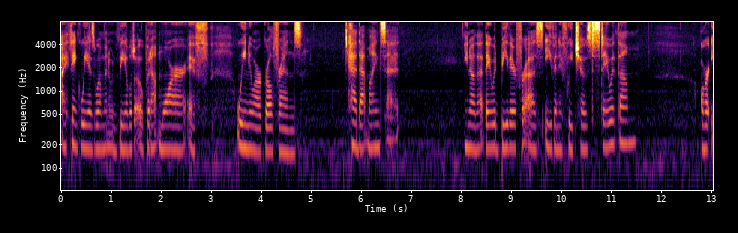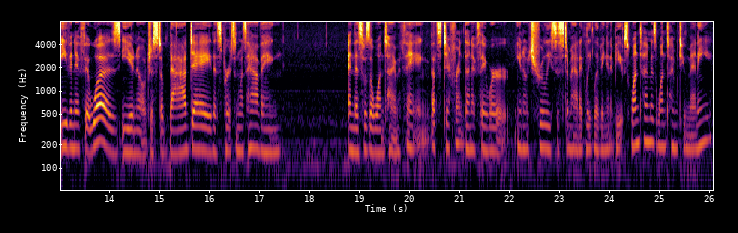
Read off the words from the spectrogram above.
I think we as women would be able to open up more if we knew our girlfriends had that mindset you know, that they would be there for us even if we chose to stay with them. Or even if it was, you know, just a bad day this person was having and this was a one time thing. That's different than if they were, you know, truly systematically living in abuse. One time is one time too many.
